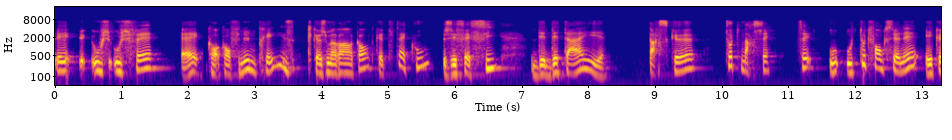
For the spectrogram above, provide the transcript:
Et, et où, je, où je fais hey, qu'on finit une prise, puis que je me rends compte que tout à coup, j'ai fait fi des détails parce que tout marchait, tu sais, où, où tout fonctionnait et que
